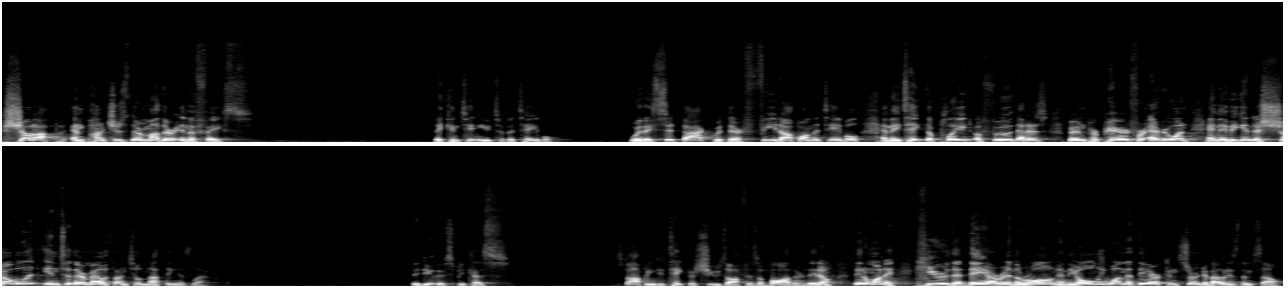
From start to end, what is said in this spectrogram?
Shut up, and punches their mother in the face. They continue to the table, where they sit back with their feet up on the table, and they take the plate of food that has been prepared for everyone, and they begin to shovel it into their mouth until nothing is left. They do this because stopping to take their shoes off is a bother. They don't, they don't want to hear that they are in the wrong, and the only one that they are concerned about is themselves.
